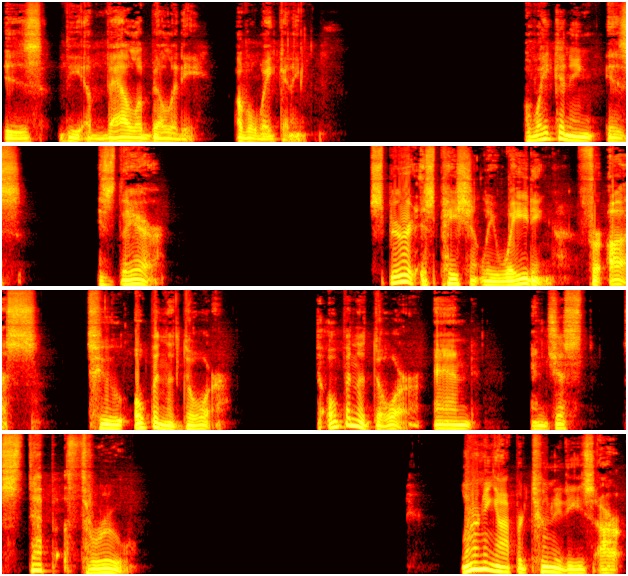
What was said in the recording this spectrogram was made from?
is the availability of awakening. Awakening is, is there. Spirit is patiently waiting for us to open the door, to open the door and, and just step through. Learning opportunities are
